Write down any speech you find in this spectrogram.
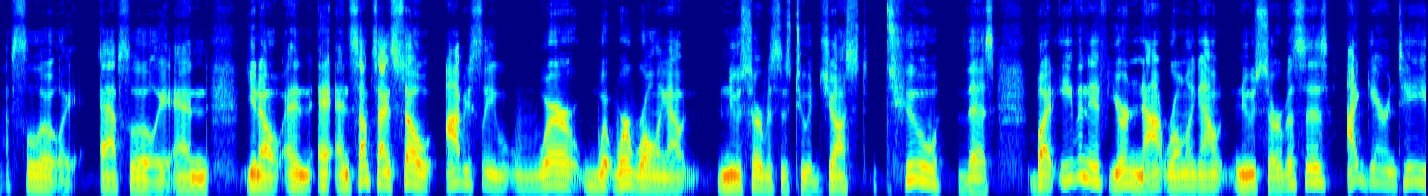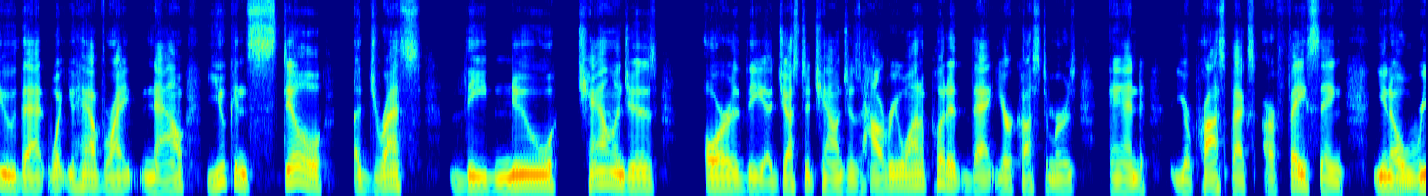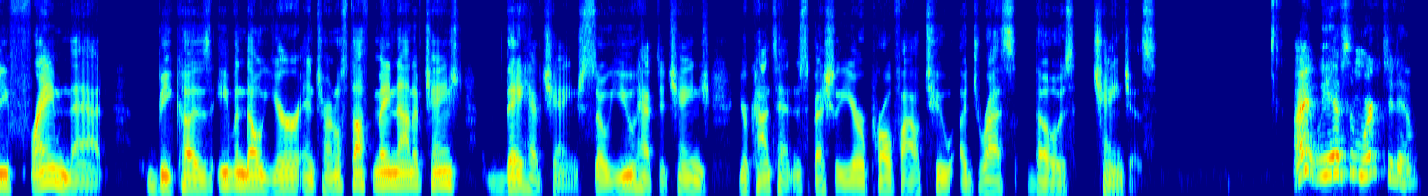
Absolutely absolutely and you know and and sometimes so obviously we're we're rolling out new services to adjust to this but even if you're not rolling out new services i guarantee you that what you have right now you can still address the new challenges or the adjusted challenges however you want to put it that your customers and your prospects are facing you know reframe that because even though your internal stuff may not have changed, they have changed. So you have to change your content and especially your profile to address those changes. All right, we have some work to do.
